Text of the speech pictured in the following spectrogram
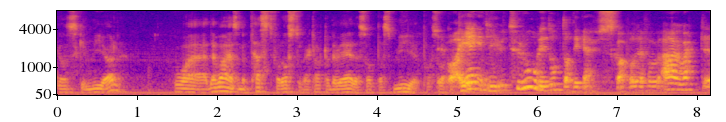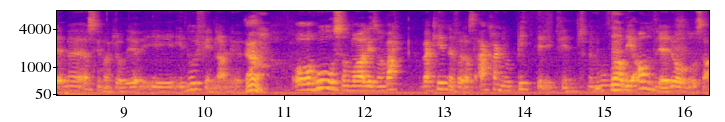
ganske mye øl. Og det var en som en test for oss som vi klarte å levere såpass mye på så Det var egentlig utrolig dumt at jeg ikke huska på det. For jeg har jo vært med Øst-Finnmark i, i, i Nord-Finland nå. Ja. Og hun som var liksom vert, vertinne for oss, jeg kan jo bitte litt finsk, men hun ga de andre råd hun sa.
